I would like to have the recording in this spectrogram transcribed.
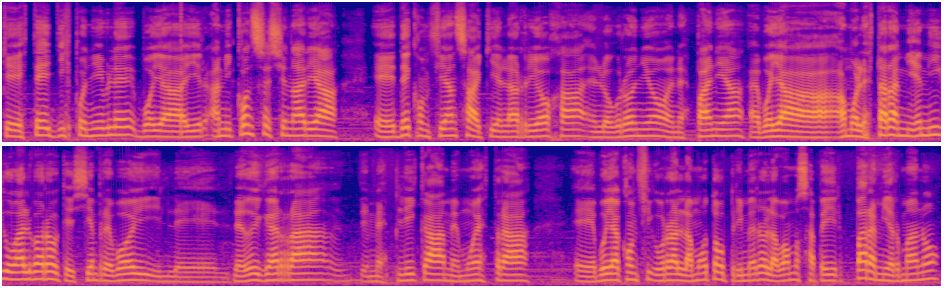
que esté disponible, voy a ir a mi concesionaria eh, de confianza aquí en La Rioja, en Logroño, en España. Eh, voy a, molestar a mi amigo Álvaro, que siempre voy y le, doy guerra, me explica, me muestra. Eh, voy a configurar la moto, primero la vamos a pedir para mi hermano,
